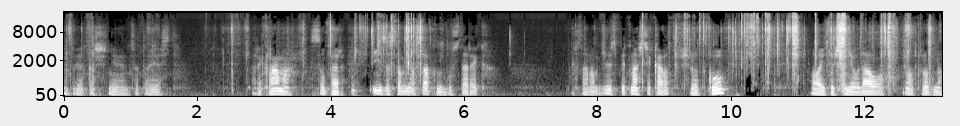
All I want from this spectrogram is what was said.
No To jakaś, nie wiem co to jest. Reklama. Super. I został mi ostatni boosterek. Postaram, jest 15 kart w środku. Oj, to się nie udało. No trudno.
